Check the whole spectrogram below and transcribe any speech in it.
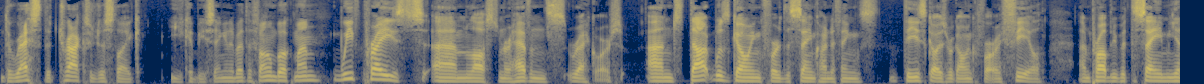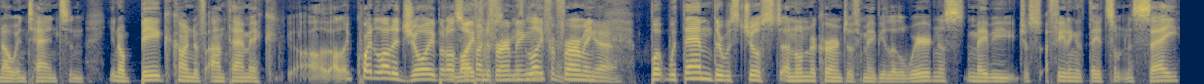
the rest of the tracks are just like you could be singing about the phone book, man. We've praised um, Lost Under Heaven's record, and that was going for the same kind of things these guys were going for. I feel, and probably with the same you know intent and you know big kind of anthemic, uh, quite a lot of joy, but also Life kind affirming. of life affirming. Yeah. But with them, there was just an undercurrent of maybe a little weirdness, maybe just a feeling that they had something to say.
